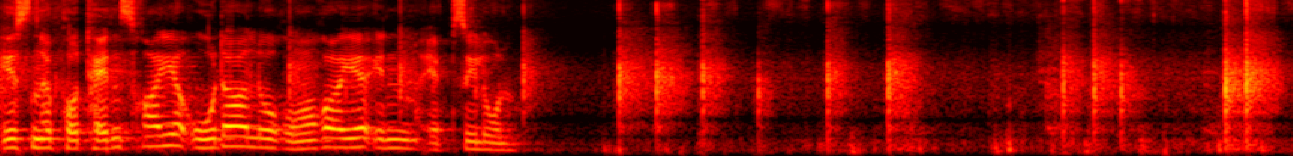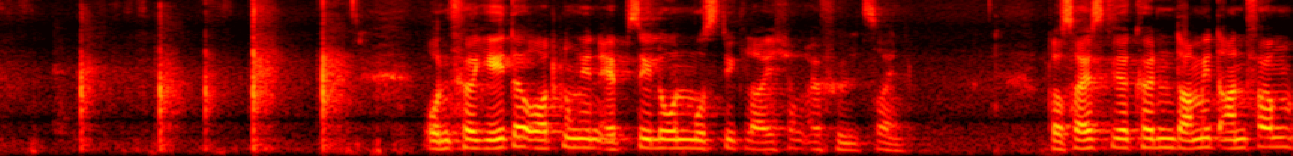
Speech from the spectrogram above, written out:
ist eine Potenzreihe oder Laurent-Reihe in Epsilon. Und für jede Ordnung in Epsilon muss die Gleichung erfüllt sein. Das heißt, wir können damit anfangen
